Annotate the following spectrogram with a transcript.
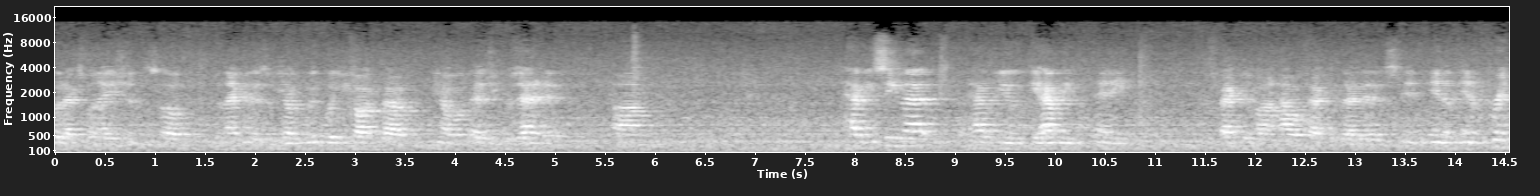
put explanations of the mechanism, you know, with what you talked about, you know, as you presented it. Um, Have you seen that? Have you, do you have any, any perspective on how effective that is in, in a, in a print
